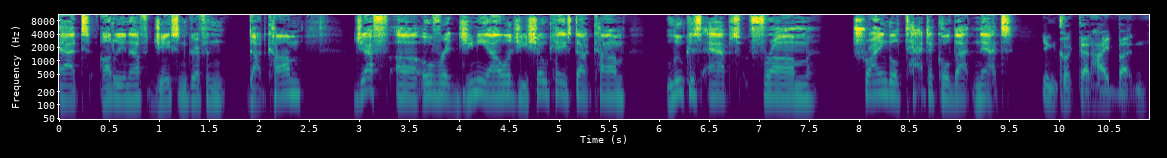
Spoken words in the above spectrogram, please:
at, oddly enough, jasongriffin.com. Jeff uh, over at genealogyshowcase.com. Lucas Apps from triangletactical.net. You can click that hide button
